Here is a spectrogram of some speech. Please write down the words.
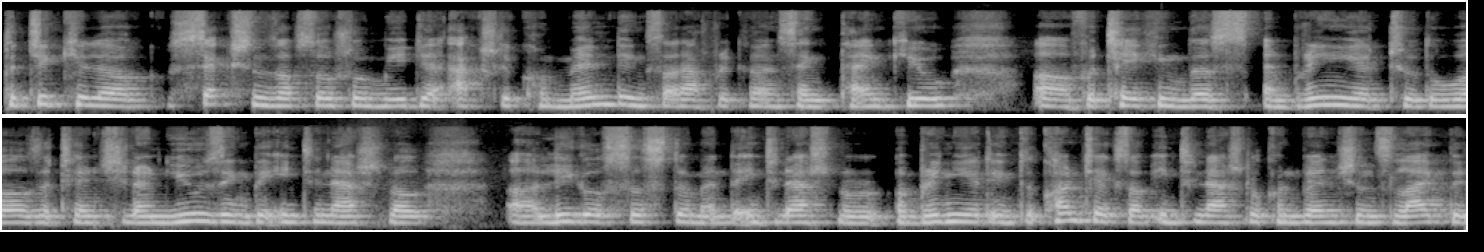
particular sections of social media actually commending South Africa and saying thank you uh, for taking this and bringing it to the world's attention and using the international uh, legal system and the international, uh, bringing it into the context of international conventions like the,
